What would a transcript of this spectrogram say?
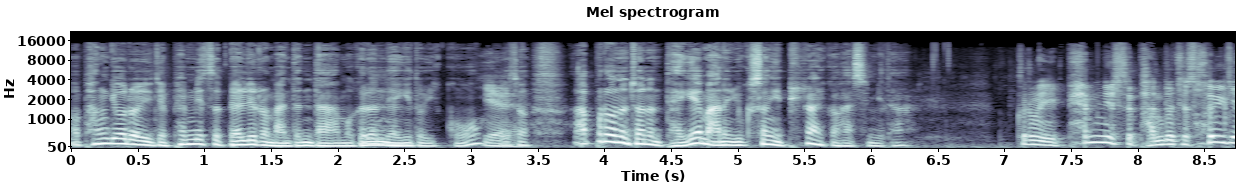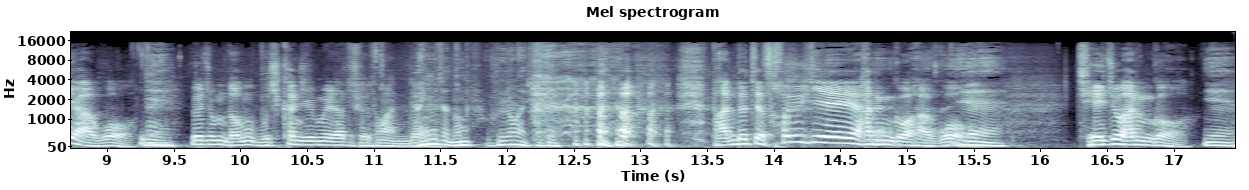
어, 판교를 이제 팹리스 밸리로 만든다 뭐 그런 네. 얘기도 있고 예. 그래서 앞으로는 저는 되게 많은 육성이 필요할 것 같습니다. 그러면 이 팹리스 반도체 설계하고 네. 이거 좀 너무 무식한 질문이라도 죄송한데 아닙니다. 너무 훌륭하시죠. 반도체 설계하는 거하고 예, 제조하는 거 예.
